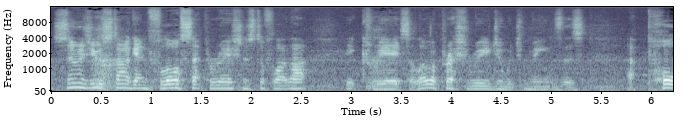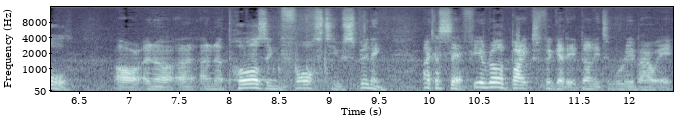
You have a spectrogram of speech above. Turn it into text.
As soon as you start getting flow separation and stuff like that, it creates a lower pressure region, which means there's a pull or an, uh, an opposing force to you spinning. Like I say, for your road bikes, forget it, don't need to worry about it.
